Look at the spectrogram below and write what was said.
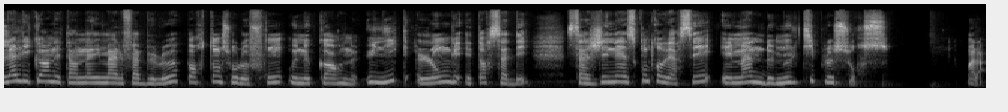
la licorne est un animal fabuleux portant sur le front une corne unique, longue et torsadée. Sa genèse controversée émane de multiples sources. Voilà.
